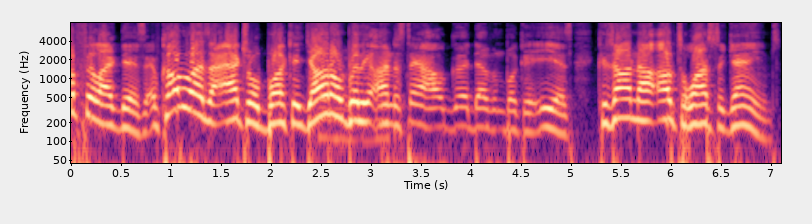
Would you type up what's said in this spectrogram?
I feel like this. If Coby was an actual bucket, y'all don't really understand how good Devin Booker is, cause y'all not up to watch the games.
